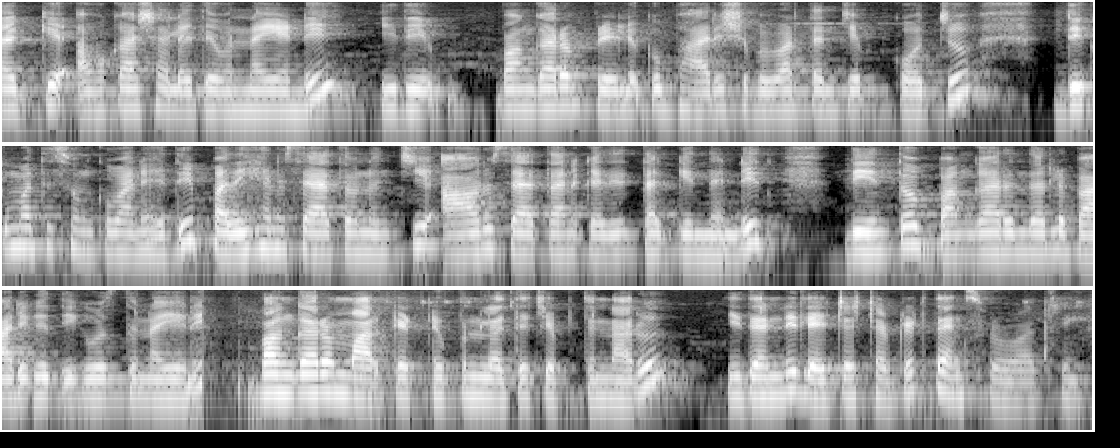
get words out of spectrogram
తగ్గే అవకాశాలు అయితే ఉన్నాయండి. ఇది బంగారం ప్రియులకు భారీ శుభవార్త అని చెప్పుకోవచ్చు. దిగుమతి సుంకం అనేది పదిహేను శాతం నుంచి ఆరు శాతానికి అయితే తగ్గిందండి. దీంతో బంగారం ధరలు భారీగా దిగి వస్తున్నాయని బంగారం మార్కెట్ నిపుణులు అయితే చెప్తున్నారు. ఇదండి latest update. Thanks for watching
